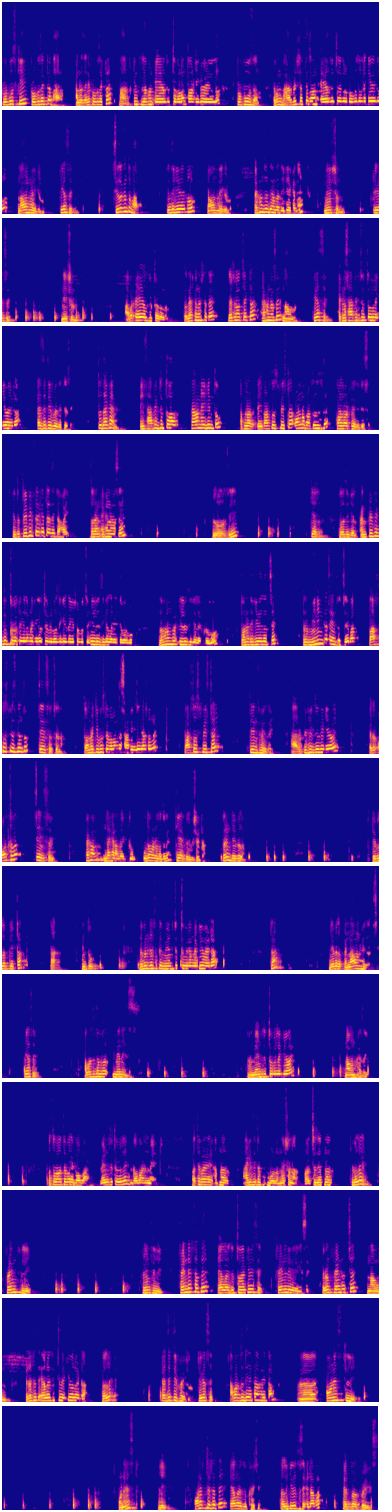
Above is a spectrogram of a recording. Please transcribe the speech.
প্রপোজ কি? প্রপোজ একটা ভার্ব আমরা জানি প্রপোজ একটা ভার্ব কিন্তু যখন এ এল যুক্ত করলাম, তখন কি হয়ে গেল? প্রপোজাল এবং ভার্বের সাথে যখন এল যুক্ত হয়ে গেল প্রপোজালটা কি হয়ে গেল? নাউন হয়ে গেল। ঠিক আছে? ছিল কিন্তু ভার্ব কিন্তু কি হয়ে গেল? নাউন হয়ে গেল। এখন যদি আমরা দেখি এখানে নেশন ঠিক আছে? নেশন আবার এ যুক্ত করলাম। তো নেশনের সাথে নেশন হচ্ছে একটা, এখন আছে নাউন ঠিক আছে? একটা সাফিক্স যুক্ত করলে কি হয় এটা? অ্যাডজেক্টিভ হয়ে যেতেছে। তো দেখেন, এই সাফিক্স যুক্ত হওয়ার কিন্তু আপনার এই পার্সোনাল স্পেসটা অন্য পার্সোনাল স্পেসে কনভার্ট হয়ে যেতেছে। কিন্তু প্রিফিক্সের ক্ষেত্রে যেটা হয়, ধরেন এখানে আছে লজিক্যাল লজিক্যাল এন্ড প্রিফিক্স যুক্ত করতে গেলে আমরা কি করতে হবে? লজিক্যাল থেকে সর্বোচ্চ ইলজিক্যাল লাগাইতে পারব। যখন আমরা ইলজিক্যাল অ্যাড করব, তখন এটা কি হয়ে যাচ্ছে? মিনিংটা চেঞ্জ হচ্ছে বাট পার্সোনাল স্পেস কিন্তু চেঞ্জ হচ্ছে না। তো আমরা কি বুঝতে পারলাম যে সাফিক্স যুগে আসলে পার্সোনাল স্পেসটাই চেঞ্জ হয়ে যায়। আর প্রিফিক্স যুগে কি হয়? এটার অর্থটা চেঞ্জ হয়। এখন দেখেন আমরা একটু উদাহরণের মাধ্যমে ক্লিয়ার করি বিষয়টা। ধরেন ডেভেলপ ডেভেলপ কি একটা? ভাগ কিন্তু যখন এটার সাথে মেন যুক্ত করি আমরা কি হয় এটা? ডেভেলপমেন্ট নাউন হয়ে যাচ্ছে। ঠিক আছে? আবার যদি আমরা ম্যানেজ মেন যুক্ত করলে কি হয়? নাউন হয়ে যায়। অথবা হতে পারে গভর্ন মেন যুক্ত করলে গভর্নমেন্ট হতে পারে আপনার, আগে যেটা বললাম ন্যাশনাল হচ্ছে যে আপনার, কি বলে? ফ্রেন্ডলি ফ্রেন্ডলি ফ্রেন্ডের সাথে এলয় যুক্ত হয়ে কি হয়েছে? ফ্রেন্ডলি হয়ে গেছে। এখন ফ্রেন্ড হচ্ছে নাউন এটার সাথে এলয় যুক্ত হয়ে কি হলো এটা? তাহলে অ্যাডজেক্টিভ হয়ে গেল, ঠিক আছে? আবার যদি এটা আমি দিতাম অনেস্টলি অনেস্টলি অনেস্টের সাথে এলয় যুক্ত হয়েছে। তাহলে কি হচ্ছে এটা আবার অ্যাডভার্ব হয়ে গেছে।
